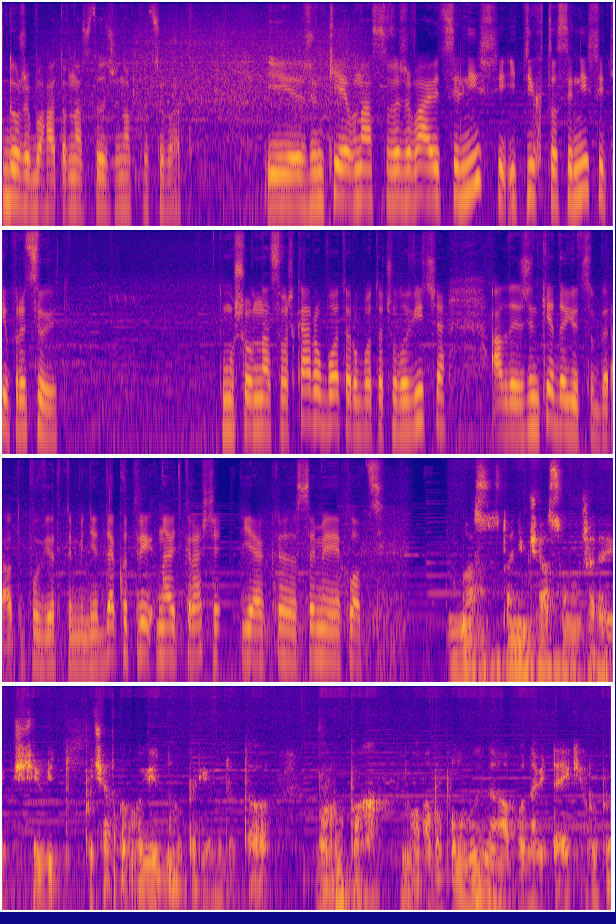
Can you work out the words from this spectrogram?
Дуже багато в нас тут жінок працювати. І жінки у нас виживають сильніші, і ті, хто сильніші, ті працюють. Тому що у нас важка робота, робота чоловіча, але жінки дають собі раду, повірте мені. Декотрі навіть краще, як е, самі хлопці. У нас останнім часом, вже ще від початку ковідного періоду, то в групах ну або половина, або навіть деякі групи,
